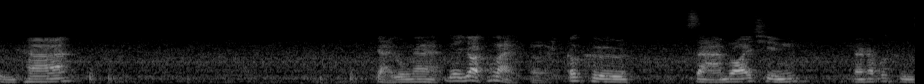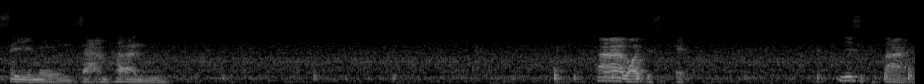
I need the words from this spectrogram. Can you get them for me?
สินค้า จ่ายล่วงหน้าด้วยยอดเท่าไหร่เอ่ยก็คือ 300 ชิ้นนะครับก็คือ 43,571 20สตางค์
